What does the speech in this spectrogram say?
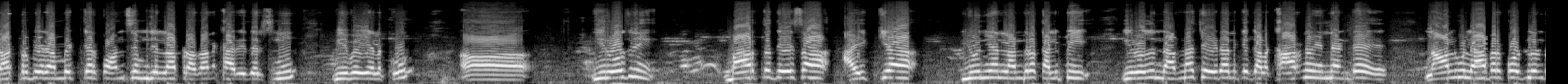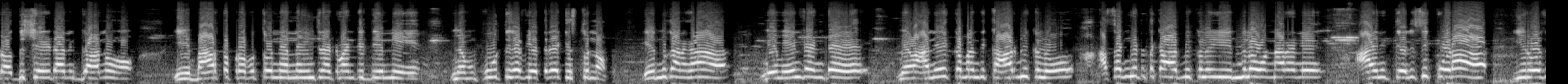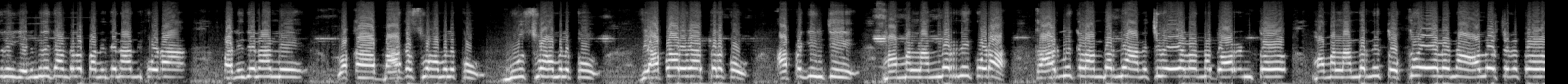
doctor B R Ambedkar Konaseema జిల్లా ప్రధాన కార్యదర్శిని వివైఎలకు ఈ రోజుని భారతదేశ ఐక్య యూనియన్లందరూ కలిపి ఈ రోజు ధర్నా చేయడానికి గల కారణం ఏంటంటే నాలుగు లేబర్ కోడ్లను రద్దు చేయడానికి గాను ఈ భారత ప్రభుత్వం నిర్ణయించినటువంటి దీన్ని మేము పూర్తిగా వ్యతిరేకిస్తున్నాం. ఎందుకనగా మేము ఏంటంటే మేము అనేక మంది కార్మికులు అసంఘటిత కార్మికులు ఇందులో ఉన్నారని ఆయనకి తెలిసి కూడా ఈ రోజున ఎనిమిది గంటల పనిదినాన్ని కూడా పనిదినాన్ని ఒక భాగస్వాములకు భూస్వాములకు వ్యాపారవేత్తలకు అప్పగించి మమ్మల్ని అందరినీ కూడా కార్మికులందరినీ అణచివేయాలన్న ధోరణితో మమ్మల్ని అందరినీ తొక్కువేయాలన్న ఆలోచనతో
